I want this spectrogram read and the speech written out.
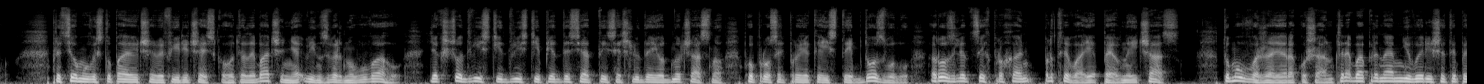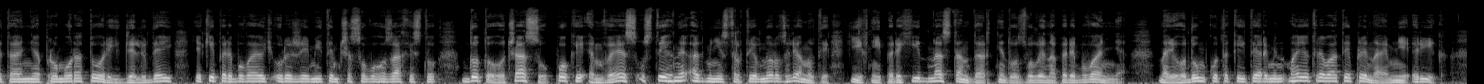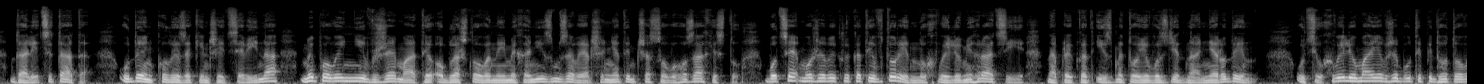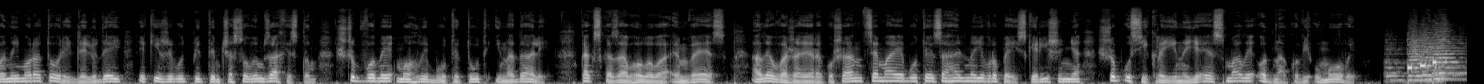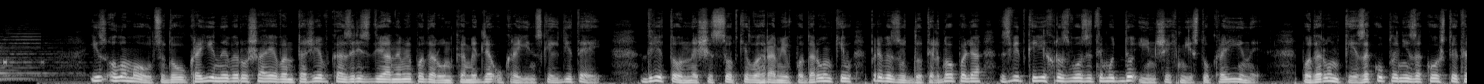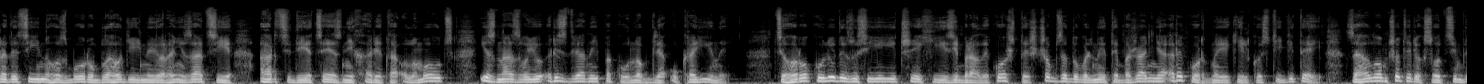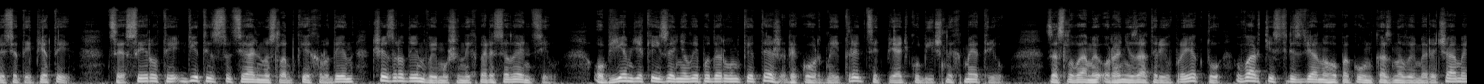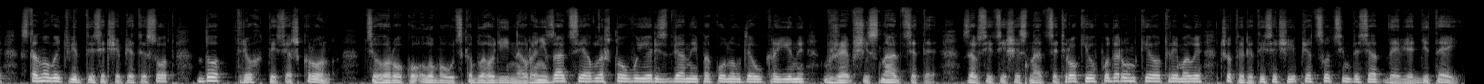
При цьому, виступаючи в ефірі чеського телебачення, він звернув увагу: якщо 200-250 тисяч людей одночасно попросять про якийсь тип дозволу, розгляд цих прохань протриває певний час. Тому вважає Ракушан, треба принаймні вирішити питання про мораторій для людей, які перебувають у режимі тимчасового захисту, до того часу, поки МВС устигне адміністративно розглянути їхній перехід на стандартні дозволи на перебування. На його думку, такий термін має тривати принаймні рік. Далі цитата: у день, коли закінчиться війна, ми повинні вже мати облаштований механізм завершення тимчасового захисту, бо це може викликати вторинну хвилю міграції, наприклад, із метою воз'єднання родин. У цю хвилю має вже бути підготований мораторій для людей, які живуть під тимчасовим захистом, щоб вони могли бути тут і надалі. Так сказав голова МВС. Але вважає Ракушан, це має бути загальноєвропейське рішення, щоб усі країни ЄС мали однакові умови. Із Оломовцю до України вирушає вантажівка з різдвяними подарунками для українських дітей. Дві тонни 600 кілограмів подарунків привезуть до Тернополя, звідки їх розвозитимуть до інших міст України. Подарунки закуплені за кошти традиційного збору благодійної організації арцідієцезні Харіта Оломовц із назвою Різдвяний пакунок для України. Цього року люди з усієї Чехії зібрали кошти, щоб задовольнити бажання рекордної кількості дітей, загалом 475. Це сироти, діти з соціально слабких родин чи з родин вимушених переселенців. Об'єм, який зайняли подарунки, теж рекордний 35 кубічних метрів. За словами організаторів проєкту, вартість різдвяного пакунка з новими речами становить від 1500 до 3000 крон. Цього року Оломоуцька благодійна організація влаштовує різдвяний пакунок для України вже в 16-те. За всі ці 16 років подарунки отримали 4579 дітей.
